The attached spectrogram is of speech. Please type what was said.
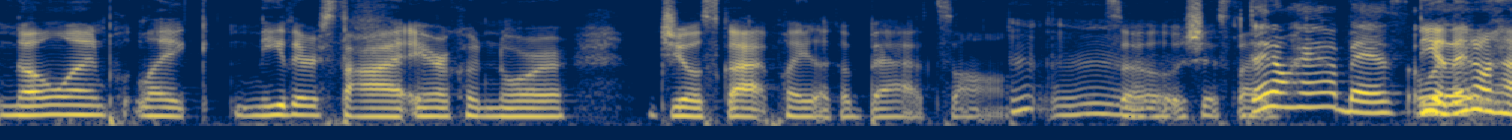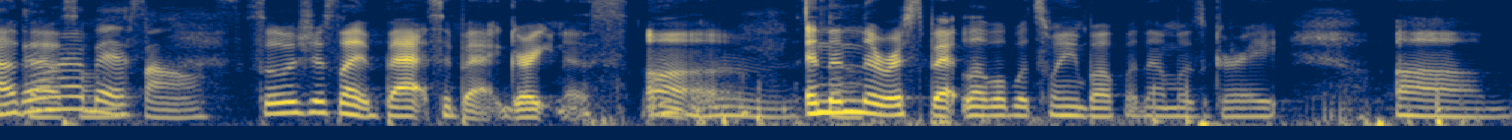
no one, like neither side, Erykah nor Jill Scott played like a bad song. Mm-mm. So it's just like they don't have bad. Yeah, they don't have they bad don't have bad songs. songs. so it's just like back to back greatness. Um, Mhm. and then the respect level between both of them was great. Um,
